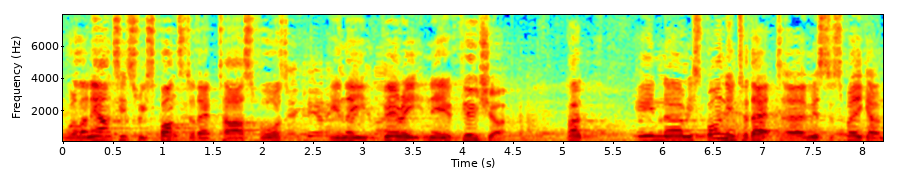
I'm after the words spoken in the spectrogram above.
will announce its response to that task force in the very near future. But in uh, responding to that, uh, Mr Speaker,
